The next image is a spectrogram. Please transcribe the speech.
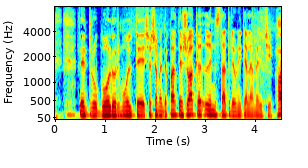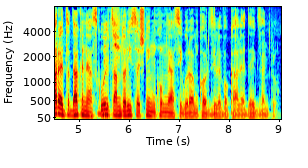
pentru goluri multe și așa mai departe, joacă în Statele Unite ale Americii. Haret, dacă ne asculti, Deci- am dorit să știm cum ne asigurăm corzile vocale, de exemplu.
